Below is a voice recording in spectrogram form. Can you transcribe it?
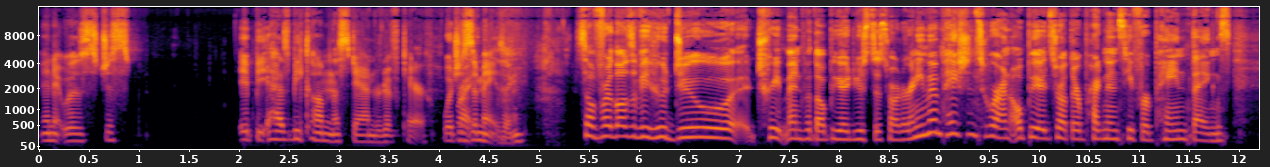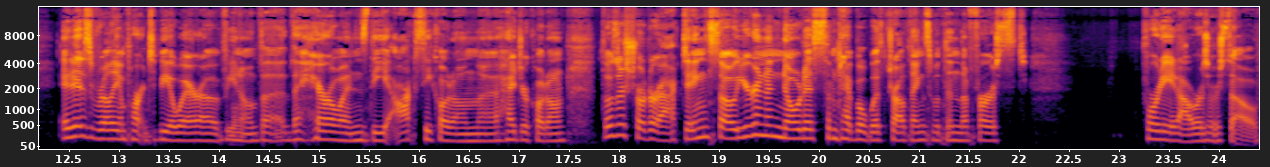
And it was just, it be, has become the standard of care, which right. is amazing. So, for those of you who do treatment with opioid use disorder, and even patients who are on opioids throughout their pregnancy for pain things, it is really important to be aware of, you know, the the heroines, the oxycodone, the hydrocodone. Those are shorter acting, so you're going to notice some type of withdrawal things within the first 48 hours or so.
